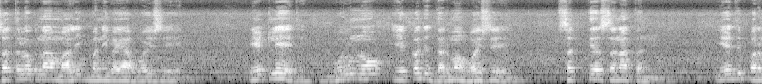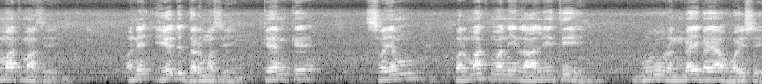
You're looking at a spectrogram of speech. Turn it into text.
સતલોકના માલિક બની ગયા હોય છે. એટલે જ ગુરુનો એક જ ધર્મ હોય છે. સત્ય સનાતન. એ જ પરમાત્મા છે અને એ જ ધર્મ છે. કેમ કે સ્વયં પરમાત્માની લાલીથી ગુરુ રંગાઈ ગયા હોય છે.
